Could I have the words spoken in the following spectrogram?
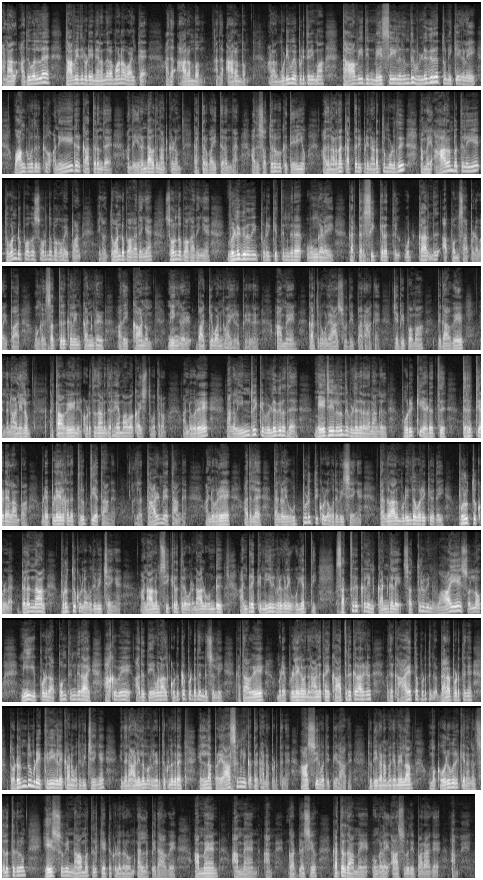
ஆனால் அதுவல்ல தாவீதினுடைய நிரந்தரமான வாழ்க்கை அது ஆரம்பம் அது ஆரம்பம். ஆனால் முடிவு எப்படி தெரியுமா? தாவீதின் மேசையிலிருந்து விழுகிற துணிக்கைகளை வாங்குவதற்கு அநேகர் காத்திருந்த அந்த இரண்டாவது நாட்களும் கர்த்தர் வைத்திருந்தார் அது சத்துருவுக்கு தெரியும். அதனால தான் கர்த்தர் இப்படி நடத்தும் பொழுது நம்மை ஆரம்பத்திலேயே துவண்டு போக சோர்ந்து போக வைப்பான். நீங்கள் துவண்டு போகாதீங்க சோர்ந்து போகாதீங்க. விழுகிறதை பொறுக்கி தின்கிற உங்களை கர்த்தர் சீக்கிரத்தில் உட்கார்ந்து அப்பம் சாப்பிட வைப்பார். உங்கள் சத்துருக்களின் கண்கள் அதை காணும். நீங்கள் பாக்கியவான்களாக இருப்பீர்கள் ஆமேன். கர்த்தர் உங்களை ஆஸ்வதிப்பாராக ஜெபிப்போமா? பிதாவே இந்த நாளிலும் கர்த்தாவே நீர் கொடுத்ததான் இந்த ரேமாவக்காய் ஸ்தோத்திரம். அண்டவரே நாங்கள் இன்றைக்கு விழுகிறத மேஜையிலிருந்து விழுகிறத நாங்கள் பொறுக்கி எடுத்து திருப்தி அடையலாம்ப்பா. உடைய பிள்ளைகளுக்கு அந்த திருப்தியை தாங்க. அதில் தாழ்மையை தாங்க. ஆண்டவரே அதில் தங்களை உட்படுத்தி கொள்ள உதவி செய்யுங்க. தங்களால் முடிந்த வரைக்கும் இதை பொறுத்து கொள்ள பிறந்தால் பொறுத்து கொள்ள உதவி செய்யுங்க. ஆனாலும் சீக்கிரத்தில் ஒரு நாள் உண்டு. அன்றைக்கு நீர் இவர்களை உயர்த்தி சத்துருக்களின் கண்களே சத்துருவின் வாயே சொல்லும். நீ இப்பொழுது அப்பம் தின்கிறாய். ஆகவே அது தேவனால் கொடுக்கப்பட்டது என்று சொல்லி கர்த்தாவே உடைய பிள்ளைகள் அந்த நாளுக்காய் காத்திருக்கிறார்கள். அதற்கு ஆயத்தப்படுத்துங்க பலப்படுத்துங்க. தொடர்ந்து உடைய கிரியைகளை காண உதவி செய்யுங்க. இந்த நாளிலும் அவர்கள் எடுத்துக்கொள்கிற எல்லா பிரயாசங்களையும் கத்திர காணப்படுத்துங்க. ஆசீர்வதிப்பீராக. துதி கணமகமெல்லாம் உமக்கு ஒருவருக்கே நாங்கள் செலுத்துகிறோம். இயேசுவின் நாமத்தில் கேட்டுக்கொள்கிறோம் நல்ல பிதாவே amen amen amen God bless you கத்திரதாமே உங்களை ஆசிர்வதிப்பாராக. அமேன்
